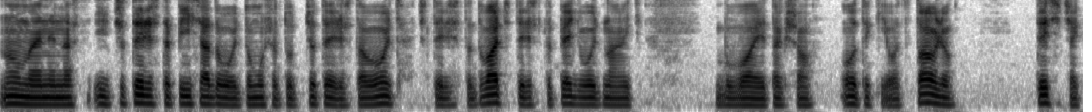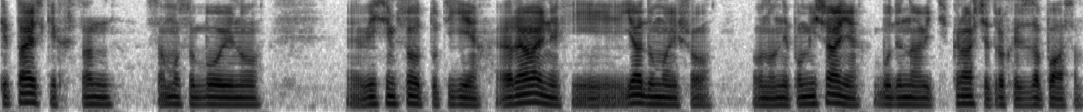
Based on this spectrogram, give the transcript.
Ну, у мене на і 450 вольт, тому що тут 400 вольт, 402, 405 вольт навіть буває. Так що, отакі от ставлю. Тисяча китайських, само собою, ну, е, 800 тут є реальних, і я думаю, що воно не помішає, буде навіть краще трохи з запасом.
